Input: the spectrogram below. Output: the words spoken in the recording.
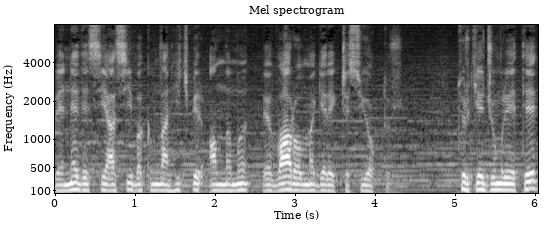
ve ne de siyasi bakımdan hiçbir anlamı ve var olma gerekçesi yoktur. Türkiye Cumhuriyeti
